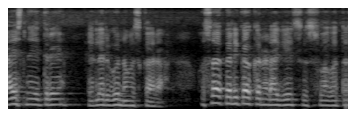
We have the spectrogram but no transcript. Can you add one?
ಹಾಯ್ ಸ್ನೇಹಿತರೆ, ಎಲ್ಲರಿಗೂ ನಮಸ್ಕಾರ. ಹೊಸ ಕಲಿಕಾ ಕನ್ನಡಗೆ ಸುಸ್ವಾಗತ.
